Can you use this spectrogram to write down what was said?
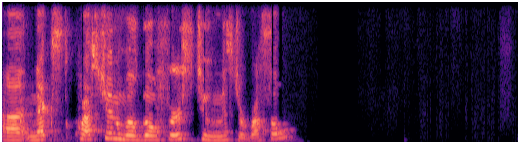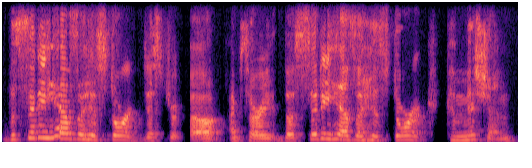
Uh, next question, we'll go first to Mr. Russell. The city has a historic district, uh, I'm sorry, the city has a historic commission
